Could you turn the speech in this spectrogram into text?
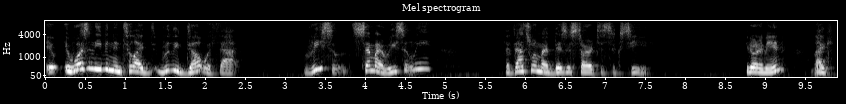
it, it wasn't even until I really dealt with that recent, semi recently, that that's when my business started to succeed. You know what I mean? Like,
